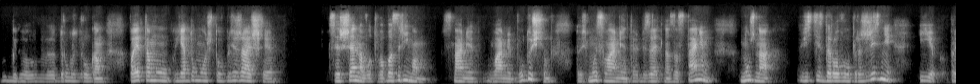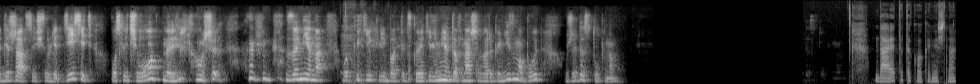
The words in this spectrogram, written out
друг с другом. Поэтому я думаю, что в ближайшие, совершенно вот в обозримом с нами, вами будущем, то есть мы с вами это обязательно застанем, нужно вести здоровый образ жизни и продержаться еще лет 10, после чего, наверное, уже замена вот каких-либо, так сказать, элементов нашего организма будет уже доступна. Да, это такое, конечно,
